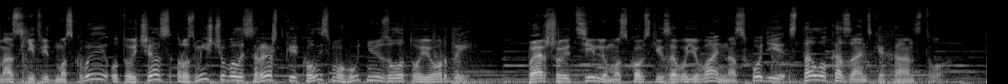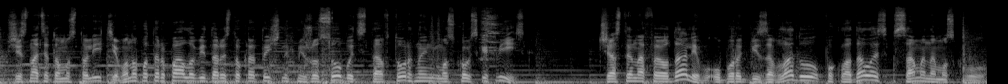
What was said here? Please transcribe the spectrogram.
На схід від Москви у той час розміщувались рештки колись могутньої Золотої Орди. Першою ціллю московських завоювань на сході стало Казанське ханство. В 16 столітті воно потерпало від аристократичних міжособиць та вторгнень московських військ. Частина феодалів у боротьбі за владу покладалась саме на Москву.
